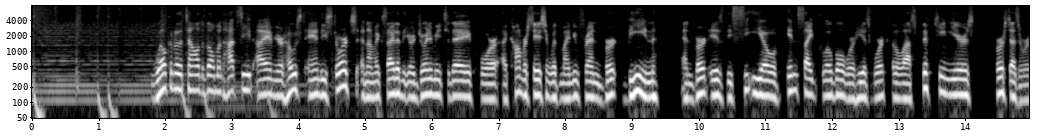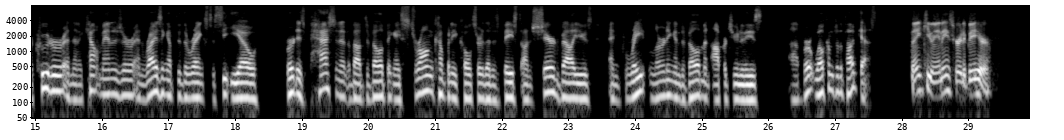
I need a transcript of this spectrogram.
Welcome to the Talent Development Hot Seat. I am your host, Andy Storch, and I'm excited that you're joining me today for a conversation with my new friend, Bert Bean. And Bert is the CEO of Insight Global, where he has worked for the last 15 years, first as a recruiter and then account manager, and rising up through the ranks to CEO. Bert is passionate about developing a strong company culture that is based on shared values and great learning and development opportunities. Uh, Bert, welcome to the podcast. Thank you, Andy. It's great to be here.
